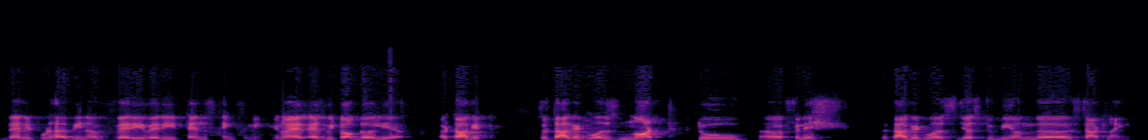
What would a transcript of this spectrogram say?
then it would have been a very very tense thing for me. You know, as, as we talked earlier, a target. So target was not to uh, finish. The target was just to be on the start line.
